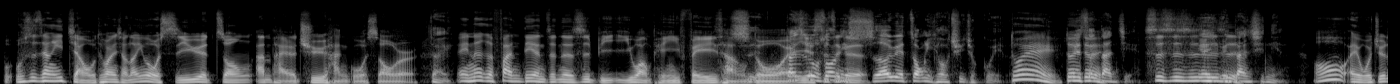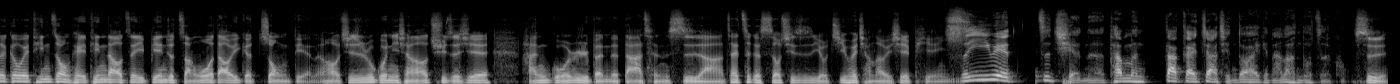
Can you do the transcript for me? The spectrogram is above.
不不是这样一讲，我突然想到，因为我十一月中安排了去韩国首尔，对，哎、欸，那个饭店真的是比以往便宜非常多、欸，但是如果说你十二月中以后去就贵了，对对对，圣诞节是是是是是元旦新年。哦，哎，我觉得各位听众可以听到这一边就掌握到一个重点了哈。其实如果你想要去这些韩国、日本的大城市啊，在这个时候其实有机会抢到一些便宜。十一月之前呢，他们大概价钱都还可以拿到很多折扣。是，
